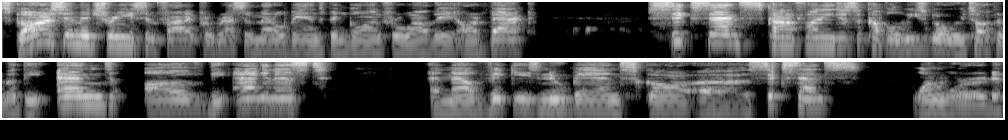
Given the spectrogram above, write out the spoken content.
Scar Symmetry, symphonic progressive metal band's been gone for a while. They are back. Six Sense, kind of funny. Just a couple of weeks ago, we were talking about the end of the Agonist, and now Vicky's new band, Scar uh, Six Sense, one word,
